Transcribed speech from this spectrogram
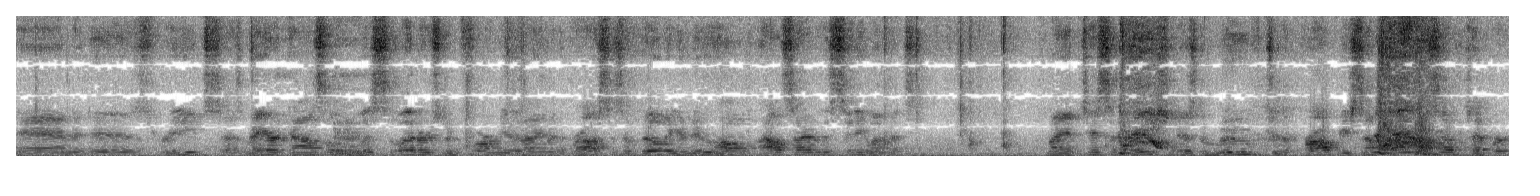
And it is reads, as mayor council, lists of letters to inform you that I am in the process of building a new home outside of the city limits. My anticipation is to move to the property sometime in September.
